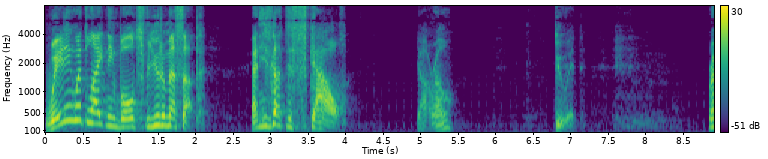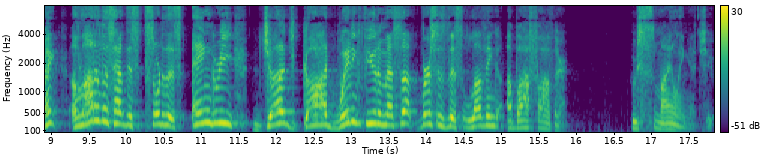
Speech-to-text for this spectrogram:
waiting with lightning bolts for you to mess up. And he's got this scowl. Yarrow, do it. Right? A lot of us have this sort of this angry judge God waiting for you to mess up versus this loving Abba Father who's smiling at you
